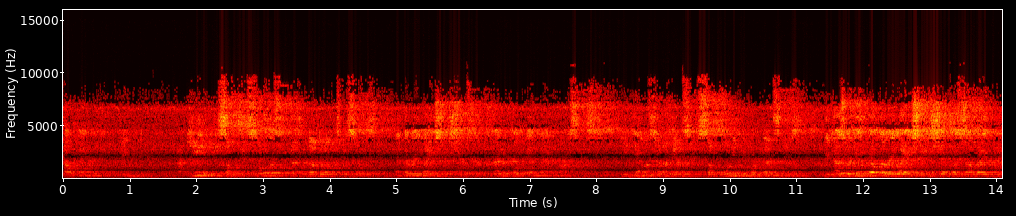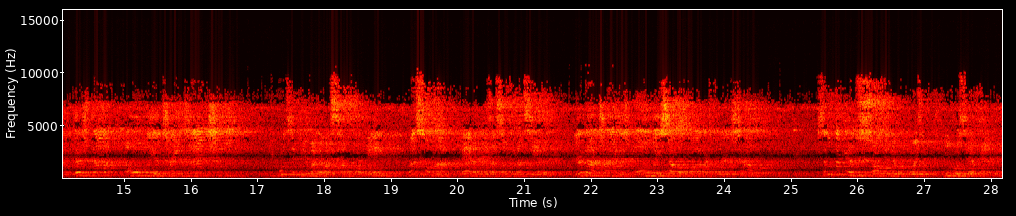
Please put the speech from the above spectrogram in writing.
helping people. Aqui são pessoas ajudando outras pessoas. And the relationships are critical in that process. E relacionamentos são muito importantes. Because when you build a relationship with somebody, there's not only a transaction. E quando você cria uma relação com alguém, não é só uma mera transação financeira. You're not trying to only sell a product for yourself. Você não está querendo só vender uma coisa por você apenas.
